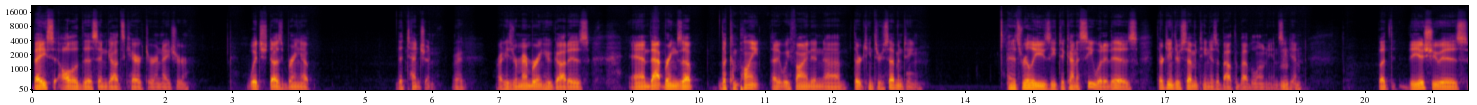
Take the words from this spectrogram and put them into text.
base all of this in God's character and nature, which does bring up the tension, Right. right? He's remembering who God is. And that brings up the complaint that we find in uh, 13 through 17. And it's really easy to kind of see what it is. 13 through 17 is about the Babylonians again. But th- the issue is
